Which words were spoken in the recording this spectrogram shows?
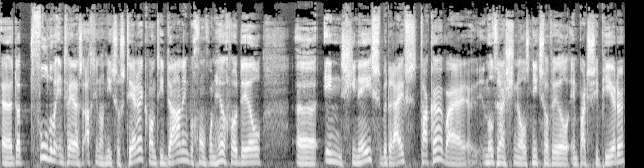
Uh, dat voelden we in 2018 nog niet zo sterk, want die daling begon voor een heel groot deel uh, in Chinese bedrijfstakken, waar multinationals niet zoveel in participeerden,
